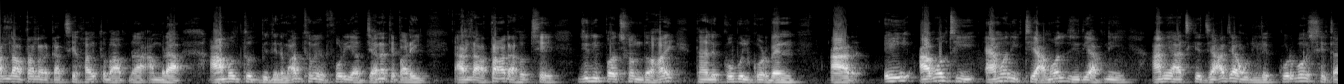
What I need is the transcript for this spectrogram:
আল্লাহ তালার কাছে হয়তো বা আপনার, আমরা আমল তদ্বিদের মাধ্যমে ফরিয়াদ জানাতে পারি। আল্লাহ তালা হচ্ছে, যদি পছন্দ হয় তাহলে কবুল করবেন। আর এই আমলটি এমন একটি আমল, যদি আপনি, আমি আজকে যা যা উল্লেখ করব সেটা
